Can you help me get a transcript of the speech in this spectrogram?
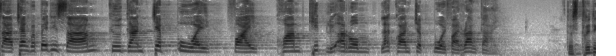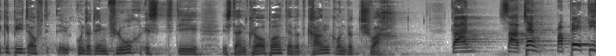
สาปแช่งประเภทที่สามคือการเจ็บป่วยฝ่าย ความคิดหรืออารมณ์ และความเจ็บป่วยฝ่ายร่างกาย Das dritte Gebiet auf, unter dem Fluch ist, die, ist dein Körper, der wird krank und wird schwach. การสาปแช่งประเภทที่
